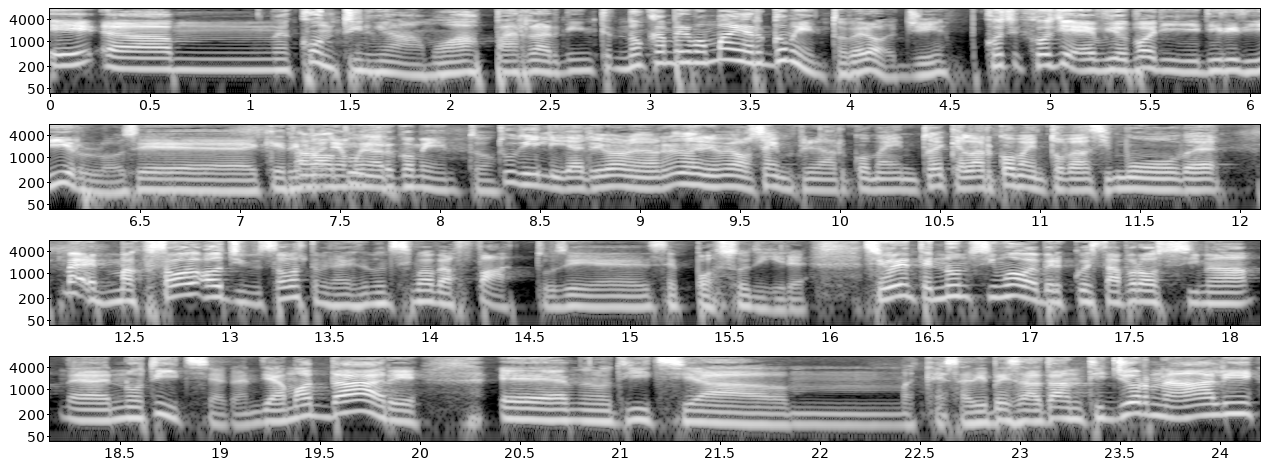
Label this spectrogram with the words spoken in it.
e ehm, continuiamo a parlare di. inter- non cambieremo mai argomento per oggi? Così, così è evito poi di, di ridirlo se, che No, no, rimaniamo tu in argomento. Tu dilli che arriviamo, noi arriviamo sempre in argomento, è che l'argomento si muove. Beh, ma stav- oggi stavolta non si muove affatto, se, se posso dire. Sicuramente non si muove per questa prossima eh, notizia che andiamo a dare. È una notizia mm, che è stata ripresa da tanti giornali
